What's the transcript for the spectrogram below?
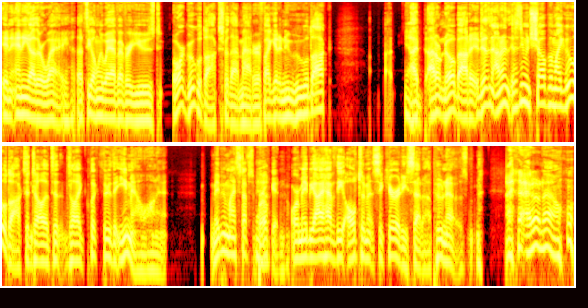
in any other way. That's the only way I've ever used, or Google Docs for that matter. If I get a new Google Doc, yeah. I, I don't know about it. It doesn't. I don't. It doesn't even show up in my Google Docs until it's until I click through the email on it. Maybe my stuff's yeah. broken, or maybe I have the ultimate security setup. Who knows? I, I don't know.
